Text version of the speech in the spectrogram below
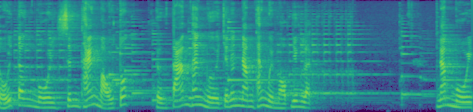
tuổi Tân Mùi sinh tháng Mậu Tuất, từ 8 tháng 10 cho đến 5 tháng 11 dương lịch. Năm Mùi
